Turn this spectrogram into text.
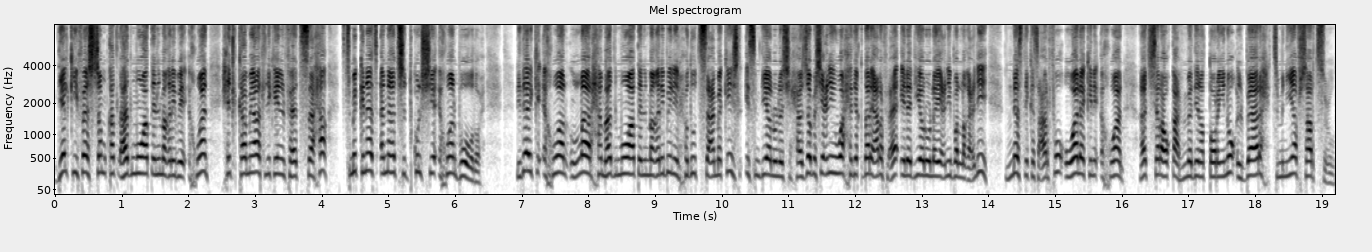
ديال كيفاش تم قتل هذا المواطن المغربي يا إخوان حيت الكاميرات اللي كاينين في هذه الساحة تمكنات انها تشد كل شيء يا إخوان بوضوح. لذلك يا إخوان الله يرحم هذا المواطن المغربي اللي الحدود الساعة ما كاينش الاسم ديالو ولا شي حاجة باش يعني واحد يقدر يعرف العائلة ديالو ولا يعني يبلغ عليه الناس اللي كتعرفوا ولكن يا إخوان هذا الشيء راه وقع في مدينة طورينو البارح 8 في شهر 9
